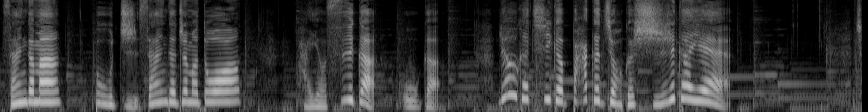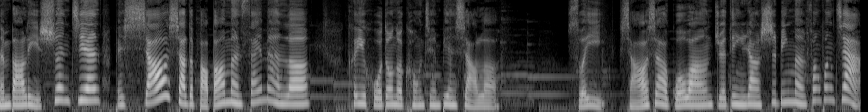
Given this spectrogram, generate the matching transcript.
三个吗？不止三个这么多，还有四个、五个、六个、七个、八个、九个、十个耶！城堡里瞬间被小小的宝宝们塞满了，可以活动的空间变小了。所以，小小国王决定让士兵们放放假，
